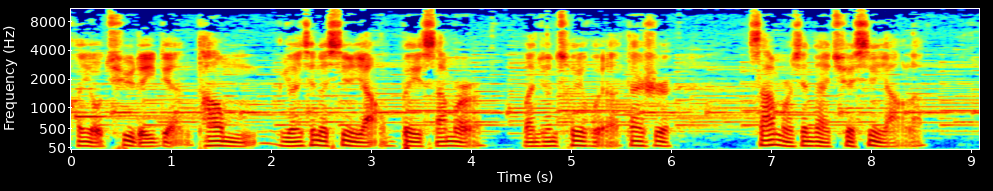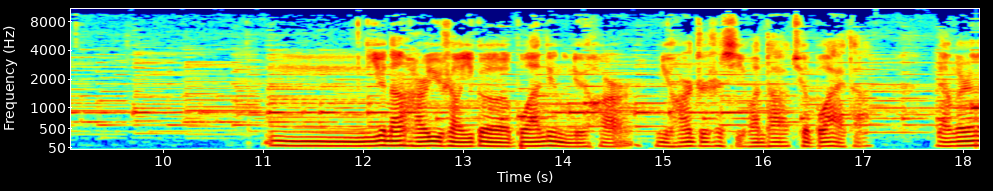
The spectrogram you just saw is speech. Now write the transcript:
很有趣的一点。汤姆原先的信仰被 Summer 完全摧毁了，但是 Summer 现在却信仰了。嗯，一个男孩遇上一个不安定的女孩，女孩只是喜欢他，却不爱他，两个人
